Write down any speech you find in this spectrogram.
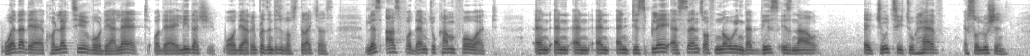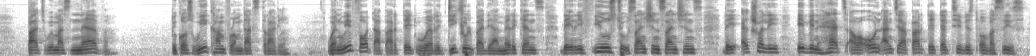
whether they are a collective or they are led, or they are a leadership, or they are representatives of structures. Let's ask for them to come forward and, and, and, and, and display a sense of knowing that this is now a duty to have a solution. But we must never, because we come from that struggle. When we fought apartheid, we were ridiculed by the Americans. They refused to sanction sanctions. They actually even had our own anti-apartheid activists overseas.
